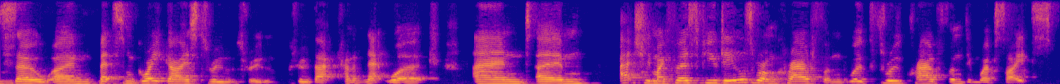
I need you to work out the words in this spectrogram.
mm. so um, met some great guys through through through that kind of network and um, actually my first few deals were on crowdfund were through crowdfunding websites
